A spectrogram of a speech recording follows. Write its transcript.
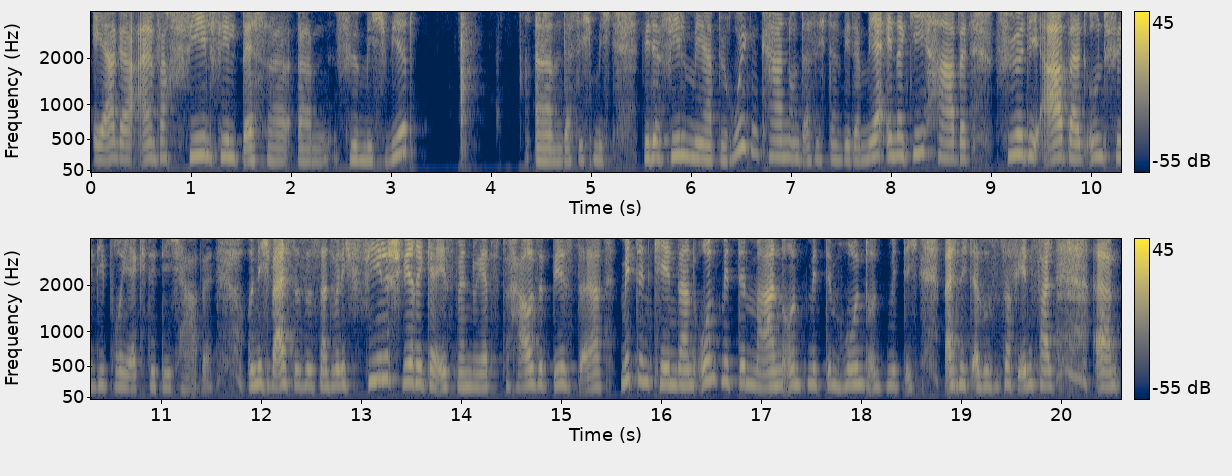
Ärger einfach viel, viel besser ähm, für mich wird. ähm, dass ich mich wieder viel mehr beruhigen kann und dass ich dann wieder mehr Energie habe für die Arbeit und für die Projekte, die ich habe. Und ich weiß, dass es natürlich viel schwieriger ist, wenn du jetzt zu Hause bist äh, mit den Kindern und mit dem Mann und mit dem Hund und mit ich weiß nicht, also es ist auf jeden Fall ähm,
